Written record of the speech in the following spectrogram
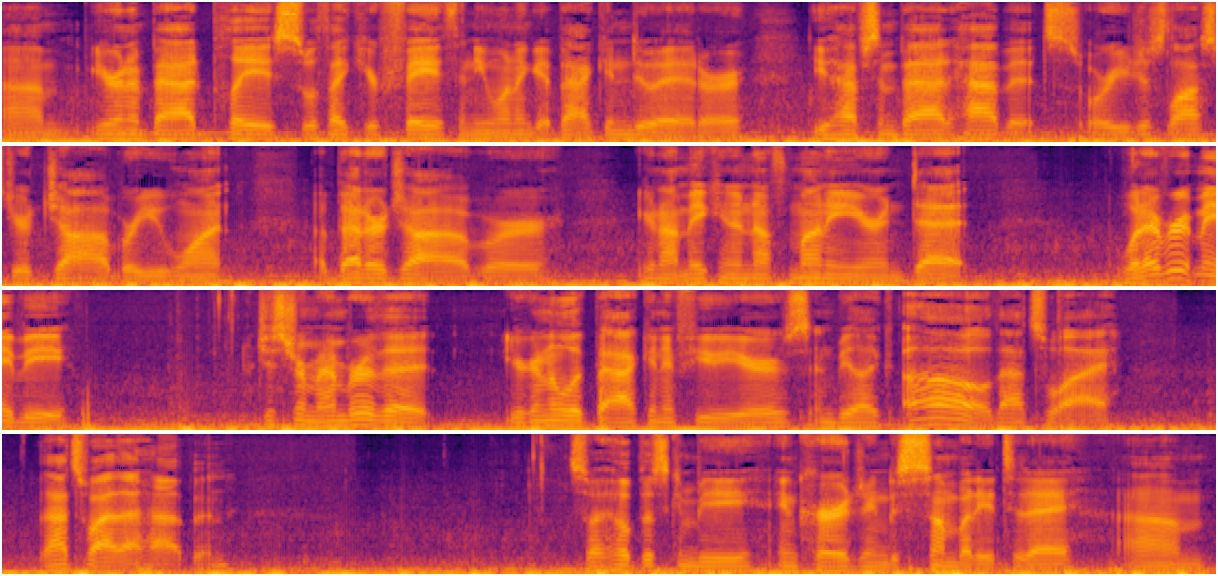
um, you're in a bad place with like your faith and you want to get back into it, or you have some bad habits, or you just lost your job, or you want a better job, or you're not making enough money, you're in debt, whatever it may be, just remember that you're going to look back in a few years and be like, oh, that's why. That's why that happened. So I hope this can be encouraging to somebody today. Um,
